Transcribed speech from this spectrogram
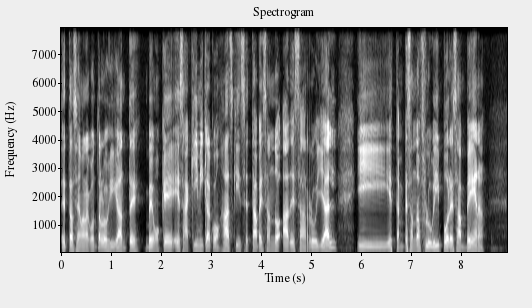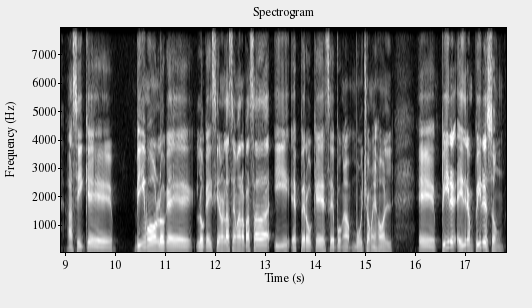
Esta semana contra los gigantes. Vemos que esa química con Haskins se está empezando a desarrollar y está empezando a fluir por esas venas. Así que vimos lo que, lo que hicieron la semana pasada y espero que se ponga mucho mejor. Eh, Adrian Peterson,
